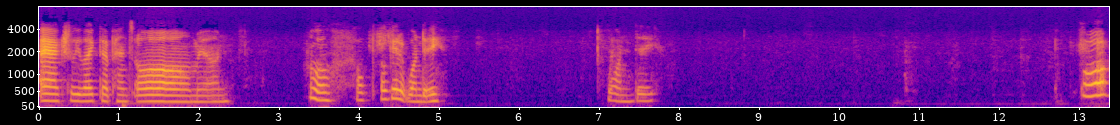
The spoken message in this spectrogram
I actually like that pencil. Oh man. Oh, well, I'll I'll get it one day. One day. Oh.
